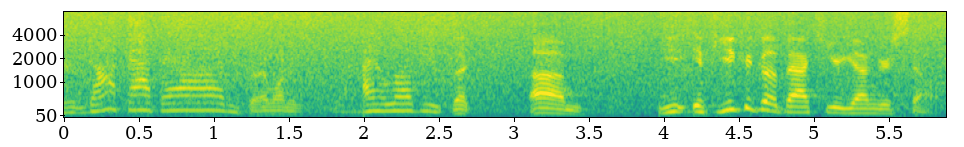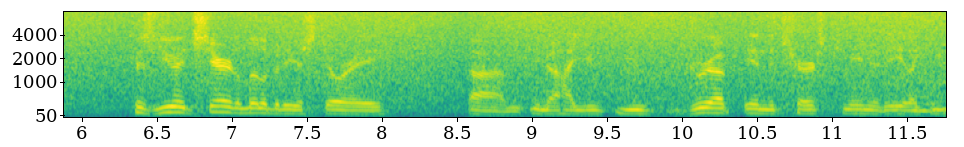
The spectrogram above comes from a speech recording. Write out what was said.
you're not that bad. So I wanted, I love you. But um, you, if you could go back to your younger self, because you had shared a little bit of your story. Um, you know how you, you grew up in the church community, like you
